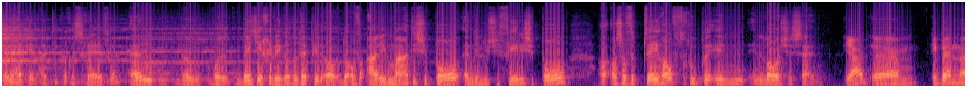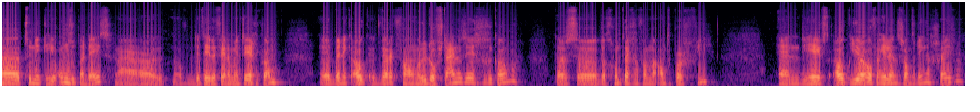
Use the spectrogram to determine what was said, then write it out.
Dan heb je een artikel geschreven en dan wordt het een beetje ingewikkeld. Dan heb je de over arimatische pool en de luciferische pool. Alsof het twee hoofdgroepen in, in loges zijn. Ja, ehm, ik ben eh, toen ik hier onderzoek naar deed, naar eh, dit hele fenomeen tegenkwam, eh, ben ik ook het werk van Rudolf Steiner tegengekomen. Dat is eh, de grondlegger van de antroposofie. En die heeft ook hierover hele interessante dingen geschreven.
